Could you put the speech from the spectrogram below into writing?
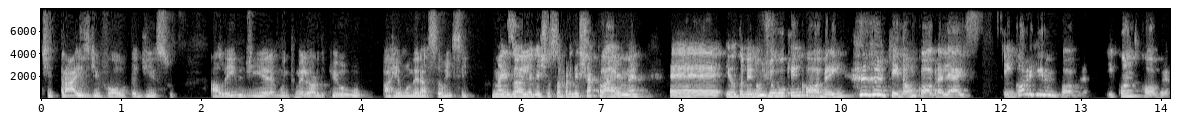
te traz de volta disso, além do dinheiro, é muito melhor do que o, a remuneração em si. Mas olha, deixa só para deixar claro, né? É, eu também não julgo quem cobra, hein? quem não cobra, aliás. Quem cobra e quem não cobra. E quanto cobra.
